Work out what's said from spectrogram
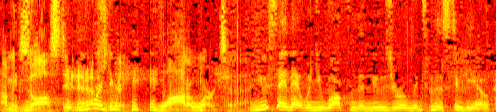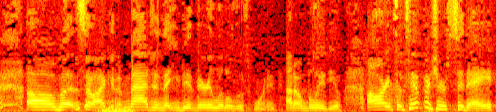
I'm if you- exhausted. you were doing- a lot of work today. You say that when you walk from the newsroom into the studio. Um, so I can imagine that you did very little this morning. I don't believe you. All right, so temperatures today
